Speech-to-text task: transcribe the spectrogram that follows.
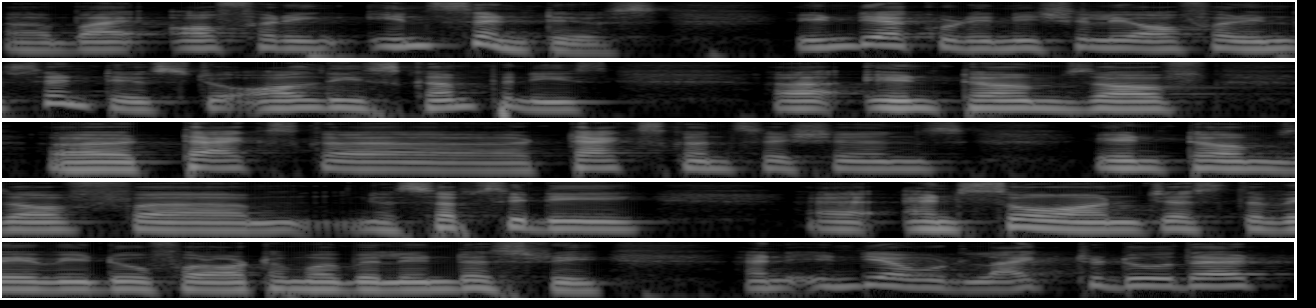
uh, by offering incentives. India could initially offer incentives to all these companies uh, in terms of uh, tax tax concessions, in terms of um, subsidy, uh, and so on, just the way we do for automobile industry. And India would like to do that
